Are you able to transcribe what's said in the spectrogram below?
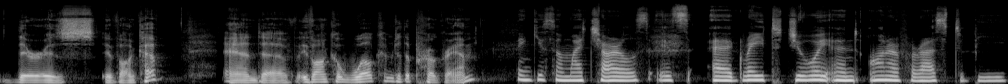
there is Ivanka. And uh, Ivanka, welcome to the program. Thank you so much, Charles. It's a great joy and honor for us to be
